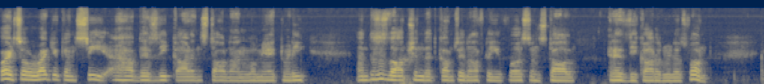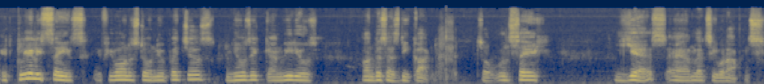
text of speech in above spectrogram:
Alright, so right you can see uh, I have the SD card installed on Lumia 820 and this is the option that comes in after you first install an SD card on Windows Phone. It clearly says if you want to store new pictures, music and videos on this SD card. So we'll say yes and let's see what happens.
